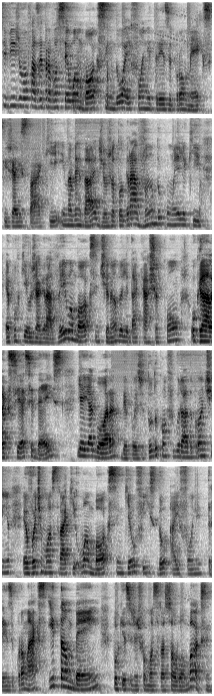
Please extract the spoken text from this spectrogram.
Nesse vídeo eu vou fazer para você o unboxing do iPhone 13 Pro Max que já está aqui. E na verdade eu já estou gravando com ele aqui. É porque eu já gravei o unboxing tirando ele da caixa com o Galaxy S10 e aí agora, depois de tudo configurado prontinho, eu vou te mostrar aqui o unboxing que eu fiz do iPhone 13 Pro Max. E também, porque se a gente for mostrar só o unboxing,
